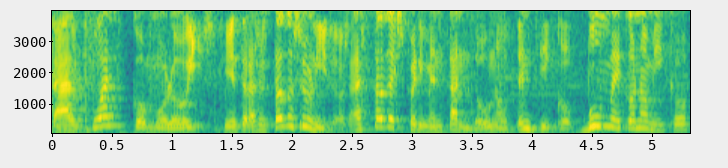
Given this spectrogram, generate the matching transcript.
tal cual como lo oís. Mientras Estados Unidos ha estado experimentando un auténtico boom económico,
